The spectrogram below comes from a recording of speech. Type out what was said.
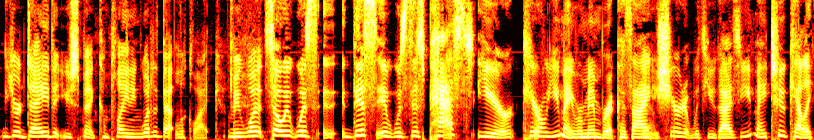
your day that you spent complaining? What did that look like? I mean, what? So it was uh, this. It was this past year, Carol. You may remember it because I shared it with you guys. You may too, Kelly.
